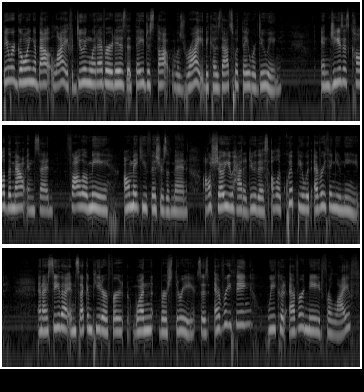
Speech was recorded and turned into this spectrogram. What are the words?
they were going about life doing whatever it is that they just thought was right because that's what they were doing. And Jesus called them out and said, Follow me. I'll make you fishers of men. I'll show you how to do this. I'll equip you with everything you need. And I see that in 2 Peter 1, verse 3. It says, Everything we could ever need for life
